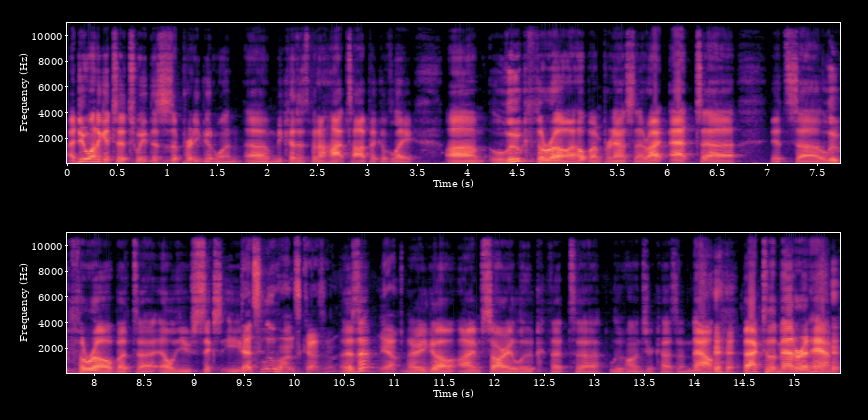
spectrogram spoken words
I do want to get to the tweet. This is a pretty good one um, because it's been a hot topic of late. Um, Luke Thoreau, I hope I'm pronouncing that right. At uh, it's uh, Luke Thoreau, but uh, L U six E. That's Luhan's cousin. Is it? Yeah. There you go. I'm sorry, Luke, that uh, Luhan's your cousin. Now, back to the matter at hand.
